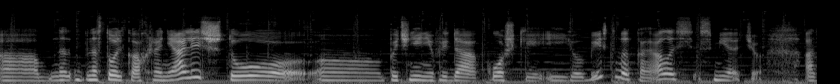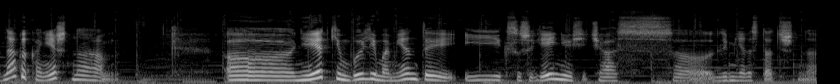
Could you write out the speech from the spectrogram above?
настолько охранялись, что э, причинение вреда кошке и ее убийство каралось смертью. Однако, конечно, нередким были моменты, и, к сожалению, сейчас э, для меня достаточно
